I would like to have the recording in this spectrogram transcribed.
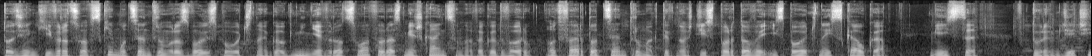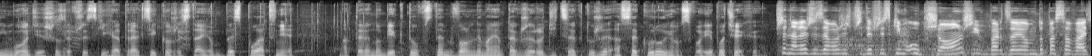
To dzięki Wrocławskiemu Centrum Rozwoju Społecznego, gminie Wrocław oraz mieszkańcom Nowego Dworu otwarto Centrum Aktywności Sportowej i Społecznej Skałka. Miejsce, w którym dzieci i młodzież ze wszystkich atrakcji korzystają bezpłatnie. Na teren obiektu wstęp wolny mają także rodzice, którzy asekurują swoje pociechy. Należy założyć przede wszystkim uprząż i bardzo ją dopasować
